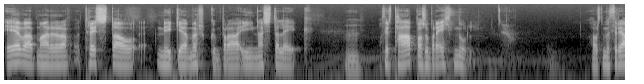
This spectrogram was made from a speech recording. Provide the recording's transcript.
ef að maður er að treysta á mikið mörgum bara í næsta leik mm. og þeir tapa svo bara 1-0 þá ertu með þrjá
